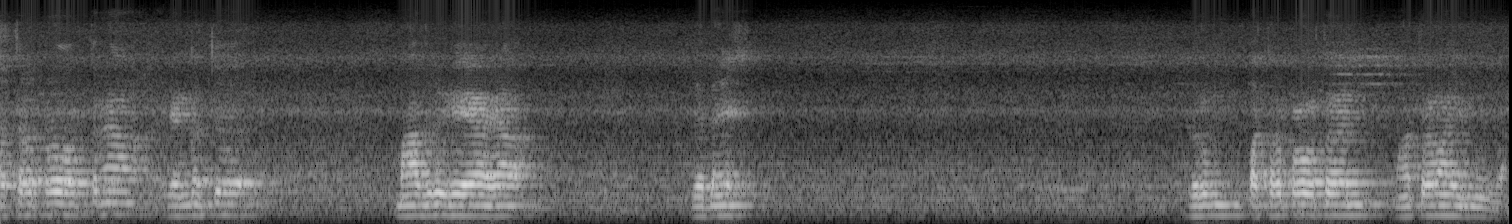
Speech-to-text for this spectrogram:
പത്രപ്രവർത്തന രംഗത്ത് മാതൃകയായ രമേശ്. വെറും പത്രപ്രവർത്തകൻ മാത്രമായിരുന്നില്ല.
